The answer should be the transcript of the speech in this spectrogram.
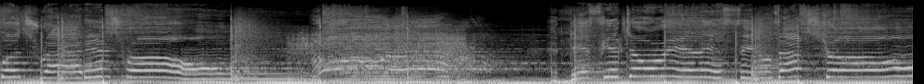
What's right is wrong. And if you don't really feel that strong,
